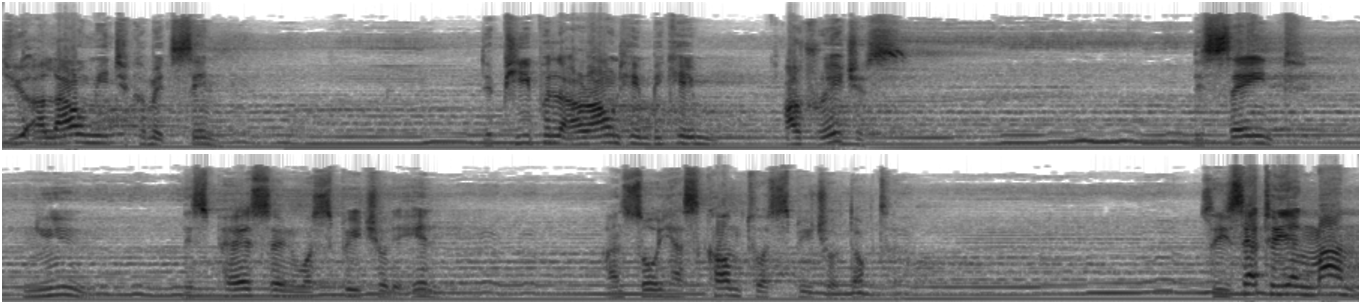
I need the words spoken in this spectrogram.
do you allow me to commit sin? The people around him became outrageous. The saint knew this person was spiritually ill and so he has come to a spiritual doctor. So he said to the young man,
